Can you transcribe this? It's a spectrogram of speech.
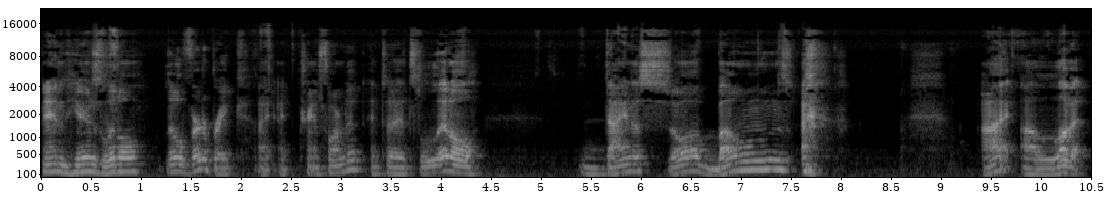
And here's little little Vertebreak. I, I transformed it into its little dinosaur bones. I, I love it.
